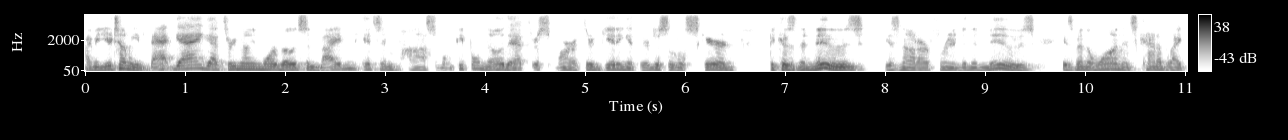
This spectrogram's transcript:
I mean, you're telling me that guy got 3 million more votes than Biden? It's impossible. People know that. They're smart. They're getting it. They're just a little scared because the news is not our friend. And the news has been the one that's kind of like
